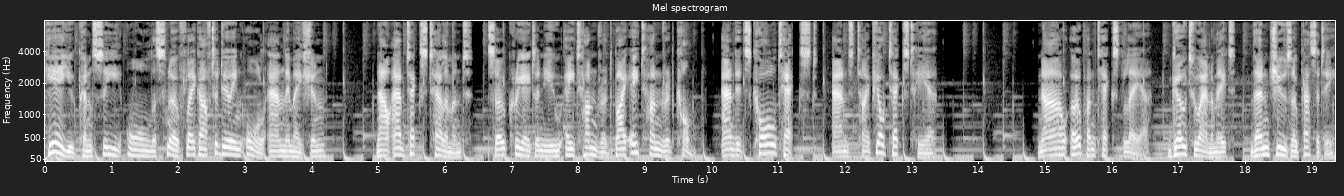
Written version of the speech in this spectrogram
Here you can see all the snowflake after doing all animation. Now add text element, so create a new 800 by 800 comp, and it's called text, and type your text here. Now open text layer, go to animate, then choose opacity,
